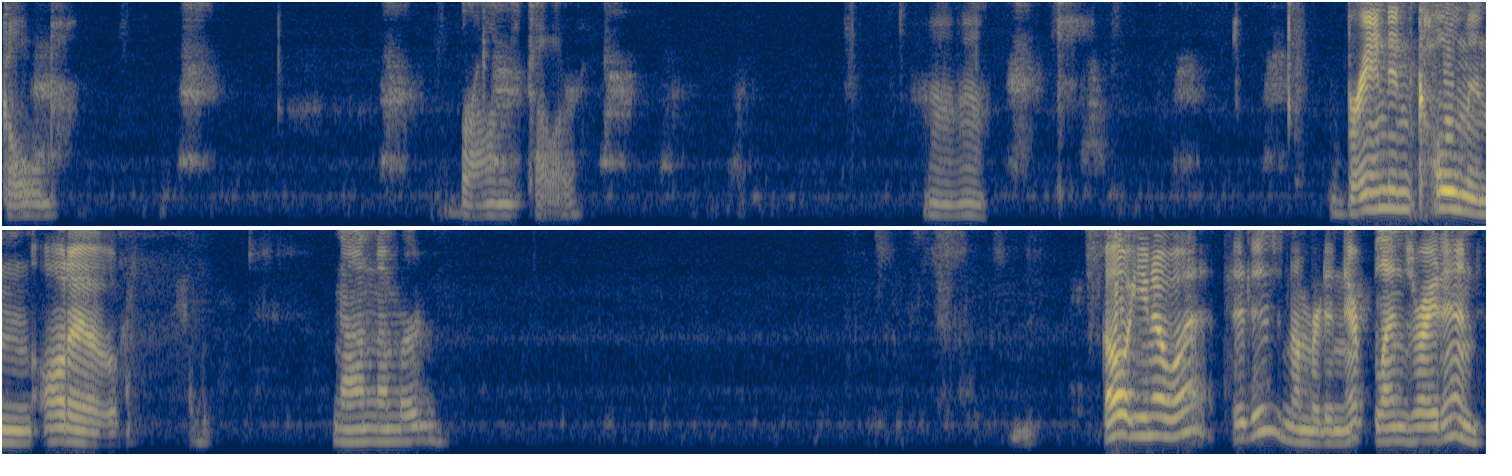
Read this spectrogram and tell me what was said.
gold. Bronze color. Brandon Coleman auto. Non numbered. Oh, you know what? It is numbered in there. Blends right in.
